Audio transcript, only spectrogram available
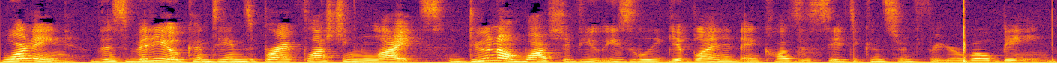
Warning, this video contains bright flashing lights. Do not watch if you easily get blinded and causes safety concerns for your well-being.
